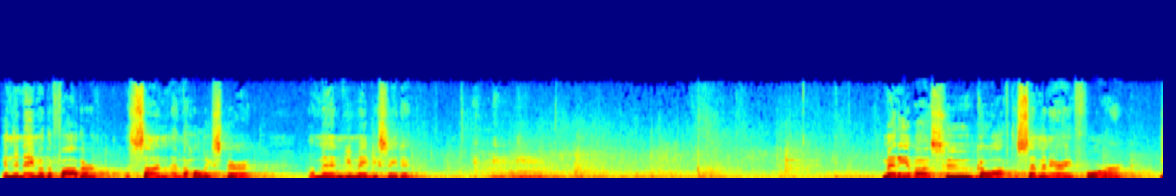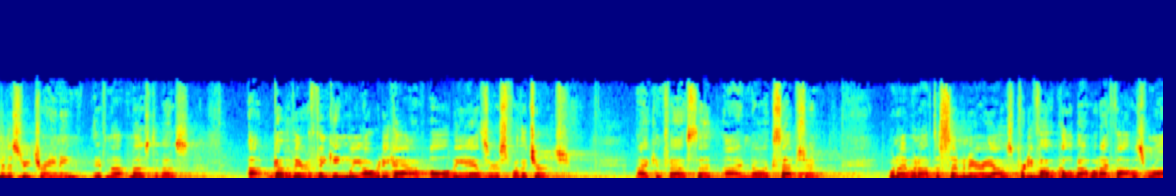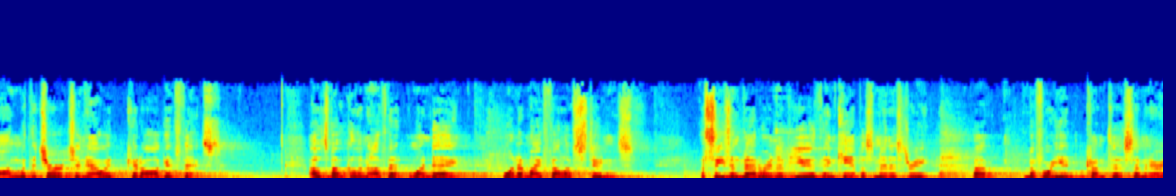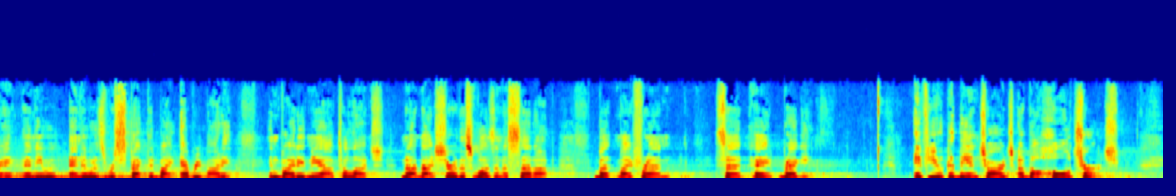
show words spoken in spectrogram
In the name of the Father, the Son, and the Holy Spirit. Amen. You may be seated. Many of us who go off to seminary for ministry training, if not most of us, uh, go there thinking we already have all the answers for the church. I confess that I'm no exception. When I went off to seminary, I was pretty vocal about what I thought was wrong with the church and how it could all get fixed. I was vocal enough that one day, one of my fellow students, a seasoned veteran of youth and campus ministry, uh, before he had come to seminary, and, he was, and who was respected by everybody, invited me out to lunch. Now, I'm not sure this wasn't a setup, but my friend said, Hey, Reggie, if you could be in charge of the whole church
